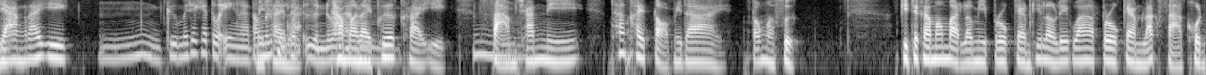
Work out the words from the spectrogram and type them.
อย่างไรอีกอืมคือไม่ใช่แค่ตัวเองนะต้องไม่นึกใช่ถึงคละนอื่นด้วยทำอะไรมเพื่อใครอีกอืมสามชั้นนี้ ถ้าใครตอบไม่ได้ ต้องมาฝึก กิจกรรมบำบัดเรามีโปรแกรมที่เราเรียกว่าโปรแกรมรักษาคน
